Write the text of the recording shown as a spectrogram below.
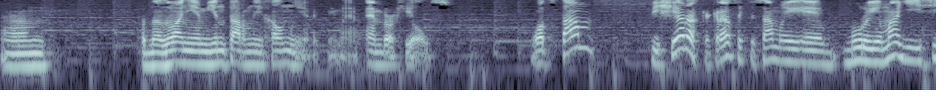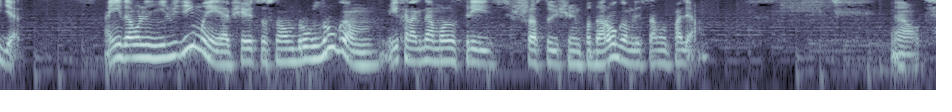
эм, под названием Янтарные холмы, я так понимаю, Amber Hills. Вот там, в пещерах, как раз эти самые бурые маги и сидят. Они довольно нелюдимые, общаются в основном друг с другом. Их иногда можно встретить шастающими по дорогам, лесам и полям. Вот.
